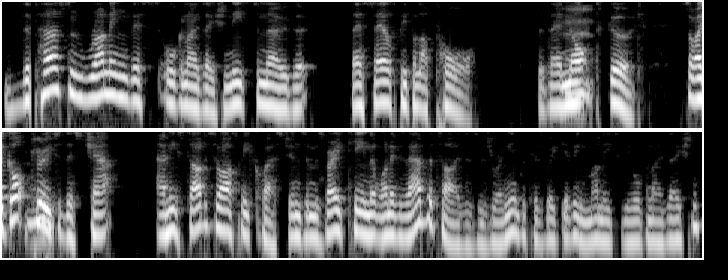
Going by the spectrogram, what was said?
the person running this organization needs to know that their salespeople are poor, that they're not good. So I got through to this chap and he started to ask me questions and was very keen that one of his advertisers was ringing because we're giving money to the organization.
